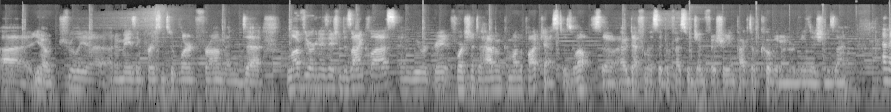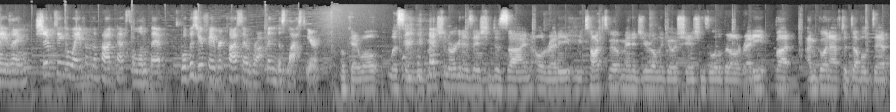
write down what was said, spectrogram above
uh, you know, truly a, an amazing person to learn from and uh, love the organization design class. And we were great, fortunate to have him come on the podcast as well. So I would definitely say Professor Jim Fisher, the impact of COVID on organization design. Amazing. Shifting away from the podcast a little bit, what was your favorite class at Rotman this last year? Okay, well, listen, we've mentioned organization design already. We talked about managerial negotiations a little bit already, but I'm going to have to double dip.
